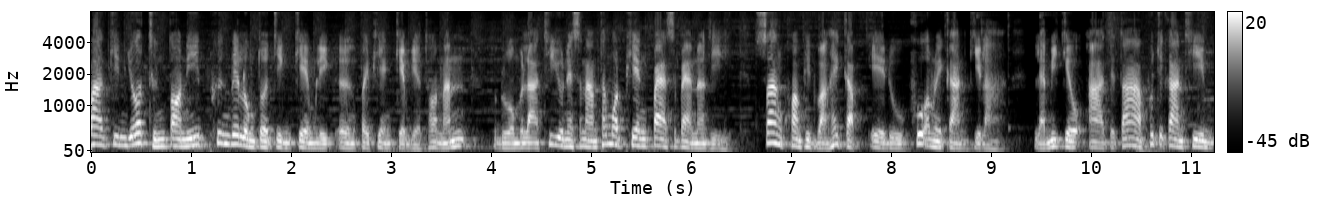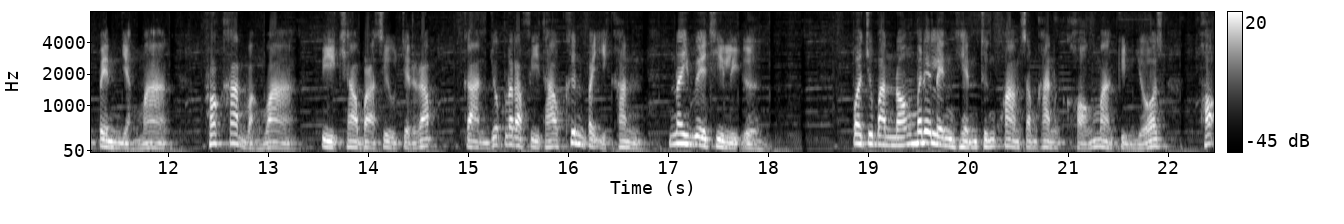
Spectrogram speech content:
มากินยสถึงตอนนี้เพิ่งได้ลงตัวจริงเกมลีกเอิงไปเพียงเกมเดียวเท่านั้น รวมเวลาที่อยู่ในสนามทั้งหมดเพียง 88 นาที สร้างความผิดหวังให้กับเอดูผู้อำนวยการกีฬา และมิเกลอาร์เตต้าผู้จัดการทีมเป็นอย่างมาก เพราะคาดหวังว่าปีชาวบราซิลจะได้รับการยกระดับฝีเท้าขึ้นไปอีกขั้น ในเวทีลีกเอิงปัจจุบันน้องไม่ได้เล็งเห็นถึงความสำคัญของมากินยส เพราะ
